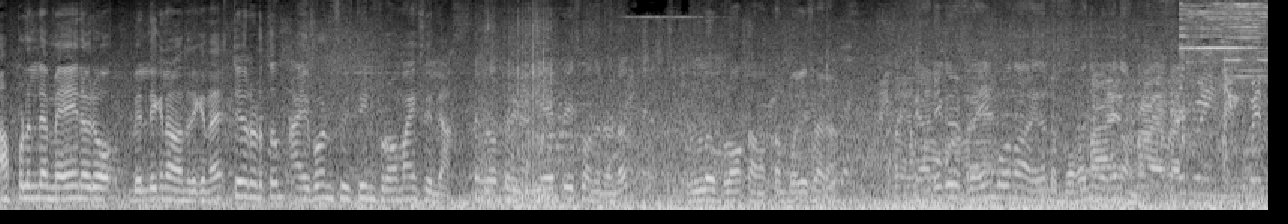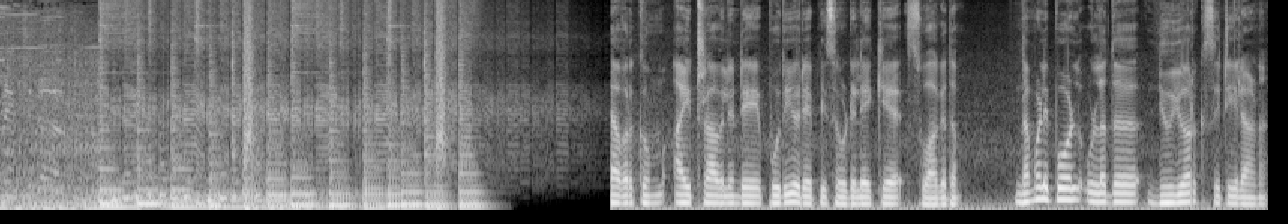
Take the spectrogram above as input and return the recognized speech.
ആപ്പിളിന്റെ മെയിൻ ഒരു ബിൽഡിങ്ങിലാണ് വന്നിരിക്കുന്നത്. ഒരിടത്തും ഐഫോൺ ഫിഫ്റ്റീൻ പ്രോ മാക്സ് ഇല്ല. ഒത്തിരി വി ഐ പീസ് വന്നിട്ടുണ്ട് ഫുള്ള് ബ്ലോക്ക് മൊത്തം പോലീസുകാരാണ് അടിക്ക് ഒരു ട്രെയിൻ പോകുന്നതാണ് ഇതുണ്ട് എല്ലാവർക്കും ഐ ട്രാവലിന്റെ പുതിയൊരു എപ്പിസോഡിലേക്ക് സ്വാഗതം. നമ്മളിപ്പോൾ ഉള്ളത് ന്യൂയോർക്ക് സിറ്റിയിലാണ്.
